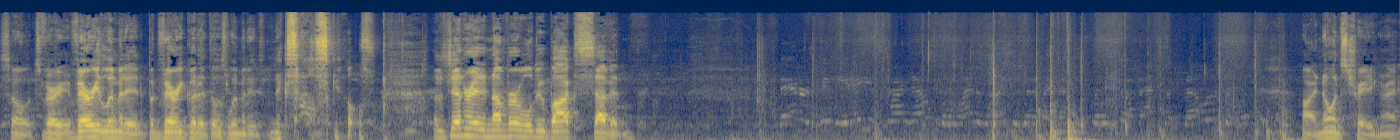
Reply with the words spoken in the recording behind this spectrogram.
So it's very, very limited, but very good at those limited Excel skills. Let's generate a number. We'll do box seven. All right, no one's trading, right?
